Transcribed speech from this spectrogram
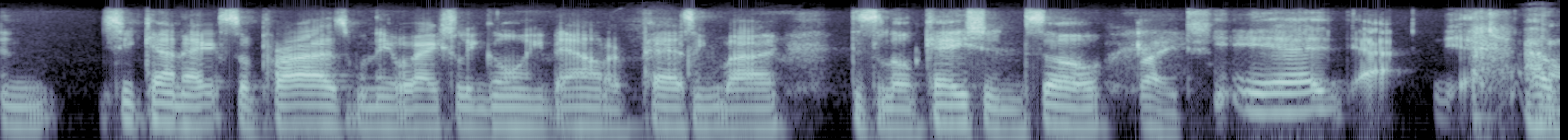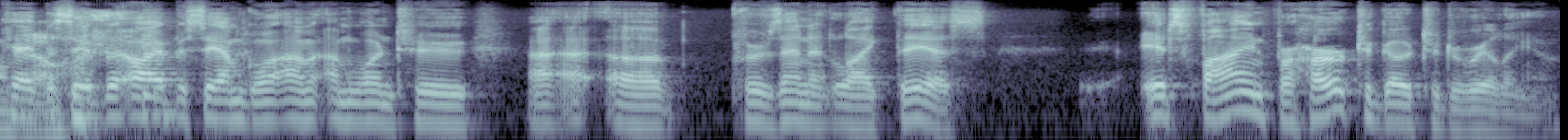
And she kind of surprised when they were actually going down or passing by this location. So, right. Yeah. Okay, but see, but, all right, but see, I'm going. I'm, I'm going to uh, uh, present it like this: It's fine for her to go to Darillium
